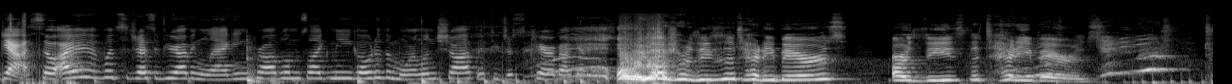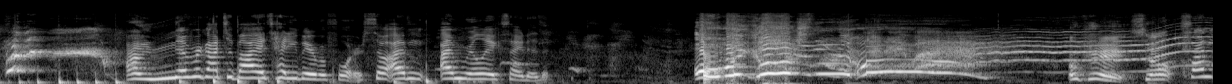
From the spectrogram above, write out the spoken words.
yeah, so I would suggest if you're having lagging problems like me, go to the Moorland shop if you just care about getting. Oh gosh, are these the teddy bears? Are these the teddy bears? I Never got to buy a teddy bear before, so I'm I'm really excited. Oh my gosh! Oh! Okay, so Fun,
